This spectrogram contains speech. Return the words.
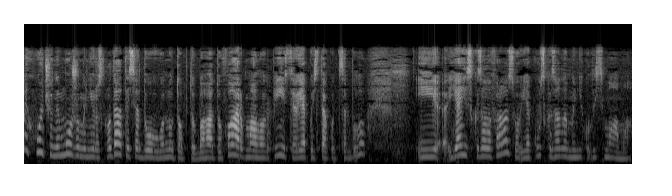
Не хочу, не можу мені розкладатися довго. Ну, тобто багато фарб, мало пісня, якось так от це було. І я їй сказала фразу, яку сказала мені колись мама,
